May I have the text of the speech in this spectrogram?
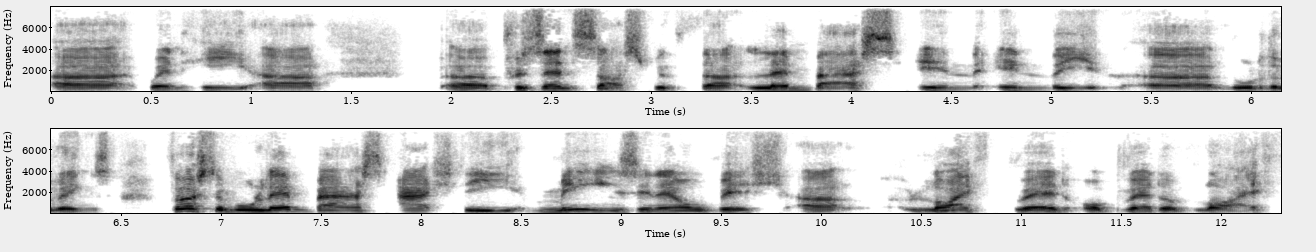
uh, when he uh, uh, presents us with uh, lembas in in the uh, Lord of the Rings. First of all, lembas actually means in Elvish life bread or bread of life.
